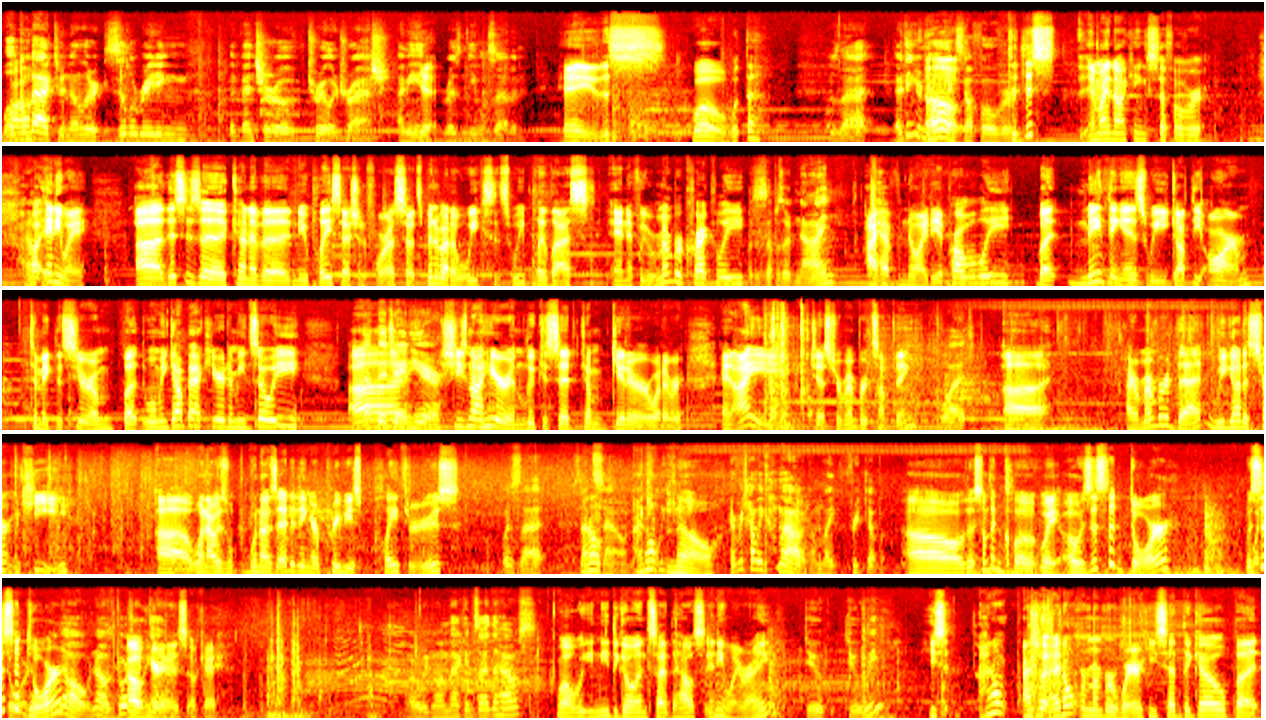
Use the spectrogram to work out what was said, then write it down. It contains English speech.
Welcome Uh, back to another exhilarating adventure of trailer trash. I mean, Yeah. Resident Evil 7. Hey, this. Whoa, what the? What was that? I think you're knocking Oh, stuff over. Did this? Am I knocking stuff over? Uh, think- anyway, uh, this is a kind of a new play session for us. So it's been about a week since we played last, and if we remember correctly, Was this episode 9? I have no idea, probably. But main thing is we got the arm to make the serum, but when we got back here to meet Zoe. Uh, bitch ain't here. She's not here, and Lucas said, "Come get her" or whatever. And I just remembered something. What? uh, I remembered that we got a certain key uh, when I was when I was editing our previous playthroughs. What is that? That I don't sound? I don't know. Every time we come out, I'm like freaked out. Oh, there's something close. Wait, oh, is this the door? Was What this a door? No, no, the door's Oh, right here there. it is. Okay. Are we going back inside the house? Well, we need to go inside the house anyway, right? Do do we? He said, I don't actually. I don't remember where he said to go, but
